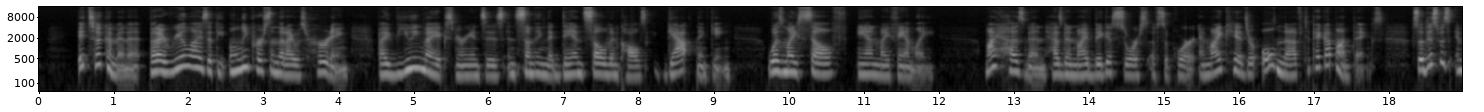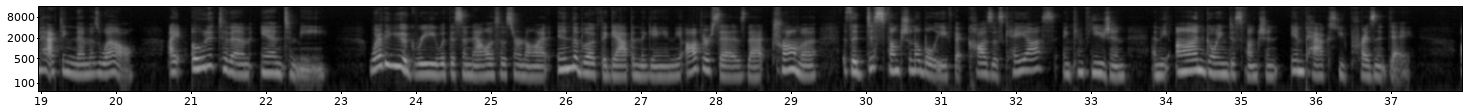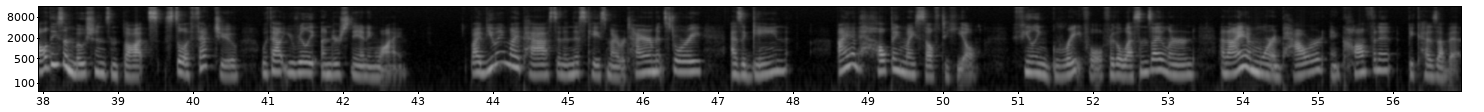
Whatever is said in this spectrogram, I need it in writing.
It took a minute, but I realized that the only person that I was hurting by viewing my experiences in something that Dan Sullivan calls gap thinking was myself and my family. My husband has been my biggest source of support, and my kids are old enough to pick up on things. So this was impacting them as well. I owed it to them and to me. Whether you agree with this analysis or not, in the book The Gap and the Gain, the author says that trauma is a dysfunctional belief that causes chaos and confusion, and the ongoing dysfunction impacts you present day. All these emotions and thoughts still affect you without you really understanding why. By viewing my past, and in this case, my retirement story, as a gain, I am helping myself to heal feeling grateful for the lessons I learned, and I am more empowered and confident because of it.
